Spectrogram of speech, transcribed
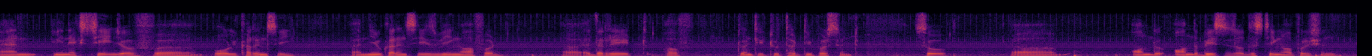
and in exchange of uh, old currency, uh, new currency is being offered uh, at the rate of 20 to 30 percent. So, uh, on the on the basis of the sting operation, uh,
